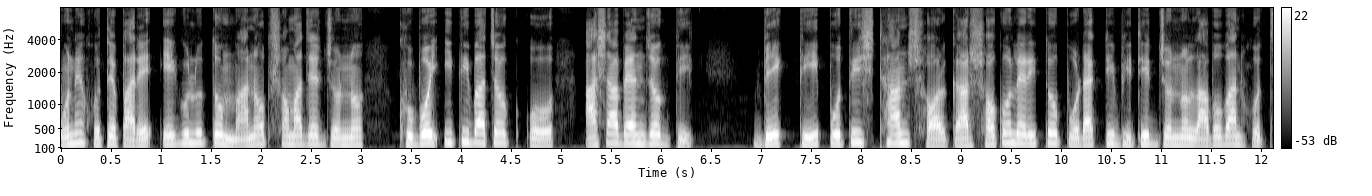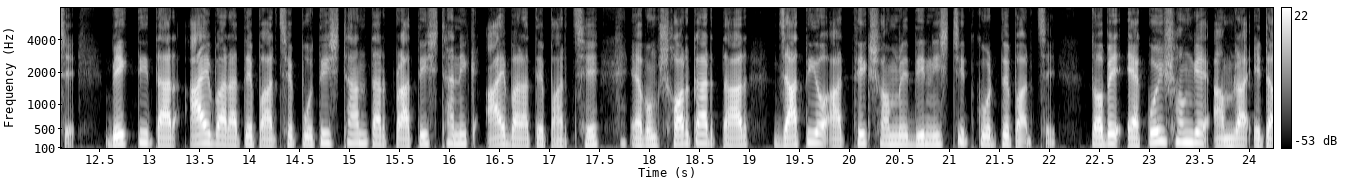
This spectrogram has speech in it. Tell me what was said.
মনে হতে পারে এগুলো তো মানব সমাজের জন্য খুবই ইতিবাচক ও আশাব্যঞ্জক দিক। ব্যক্তি, প্রতিষ্ঠান, সরকার সকলেরই তো প্রোডাক্টিভিটির জন্য লাভবান হচ্ছে। ব্যক্তি তার আয় বাড়াতে পারছে, প্রতিষ্ঠান তার প্রাতিষ্ঠানিক আয় বাড়াতে পারছে এবং সরকার তার জাতীয় আর্থিক সমৃদ্ধি নিশ্চিত করতে পারছে। তবে একই সঙ্গে আমরা এটা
